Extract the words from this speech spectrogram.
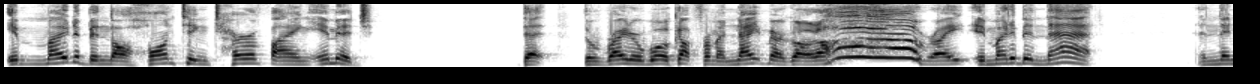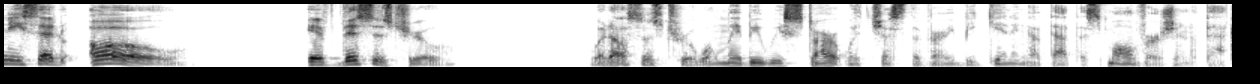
It might have been the haunting, terrifying image that the writer woke up from a nightmare going, ah, right? It might have been that. And then he said, oh, if this is true, what else is true? Well, maybe we start with just the very beginning of that, the small version of that.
